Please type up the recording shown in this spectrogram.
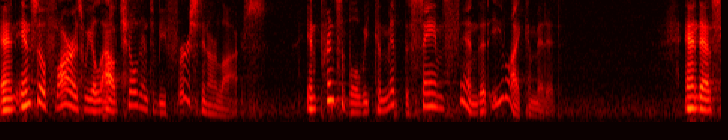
And insofar as we allow children to be first in our lives, in principle, we commit the same sin that Eli committed. And as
